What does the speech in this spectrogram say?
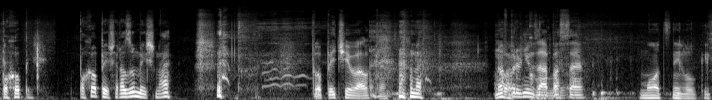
pochopíš. Pochopíš, rozumíš, ne? Po piči válka. No v prvním zápase, Mocný low kick.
